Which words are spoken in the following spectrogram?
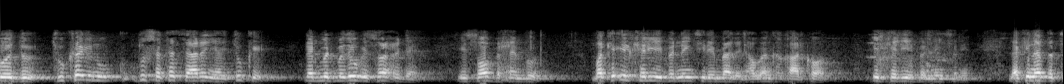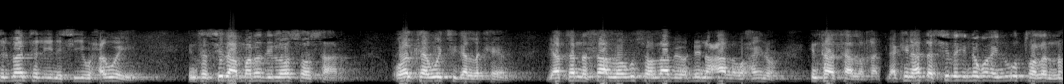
moodo tuke inuu dusha ka saaran yahay tuke. Dharmadmadow bay soo xidheen ay soo baxeen buun marka il keliyay banayn jireen baa layidhi haweenka qaarkood il keliyay banayn jireen. Laakiin hadda tilmaanta layna siiyey waxaa weeye inta sidaa maradii loo soo saaro oo halkaa wejiga la keeno yaa tanna saa loogu soo laabay oo dhinacaa la waxayno intaasaa la qa laakiin hadda sida inagu aynu u tolanno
